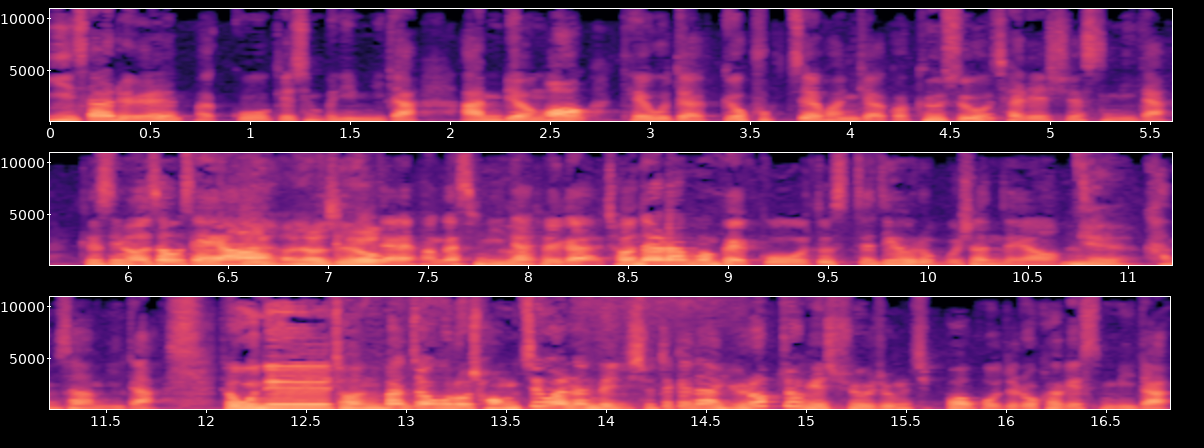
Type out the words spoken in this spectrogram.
이사를 맡고 계신 분입니다. 안병어 대우대학교 국제관계학과 교수 자리해 주셨습니다. 교수님 어서 오세요. 네, 안녕하세요. 네, 반갑습니다. 저희가 전화로 한번 뵙고 또 스튜디오로 모셨네요. 예. 감사합니다. 자, 오늘 전반적으로 정치 관련된 이슈, 특히나 유럽 쪽 이슈 좀 짚어보도록 하겠습니다.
